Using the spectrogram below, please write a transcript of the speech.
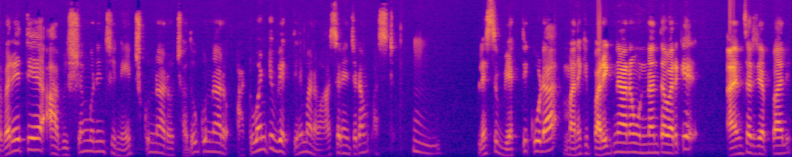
ఎవరైతే ఆ విషయం గురించి నేర్చుకున్నారో చదువుకున్నారో అటువంటి వ్యక్తిని మనం ఆశ్రయించడం ఫస్ట్. ప్లస్ వ్యక్తి కూడా మనకి పరిజ్ఞానం ఉన్నంత వరకే ఆన్సర్ చెప్పాలి.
